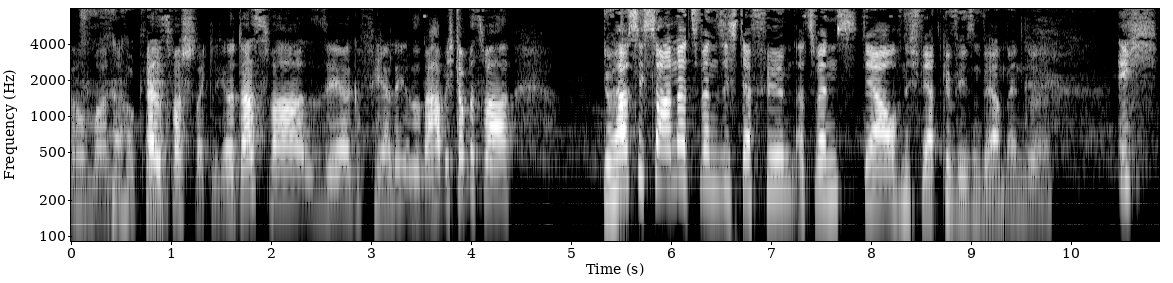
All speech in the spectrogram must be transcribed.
Oh Mann. Okay. Also, das war schrecklich. Also das war sehr gefährlich. Also da habe ich glaube, das war Du hörst dich so an, als wenn sich der Film, als wenn es der auch nicht wert gewesen wäre am Ende. ich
